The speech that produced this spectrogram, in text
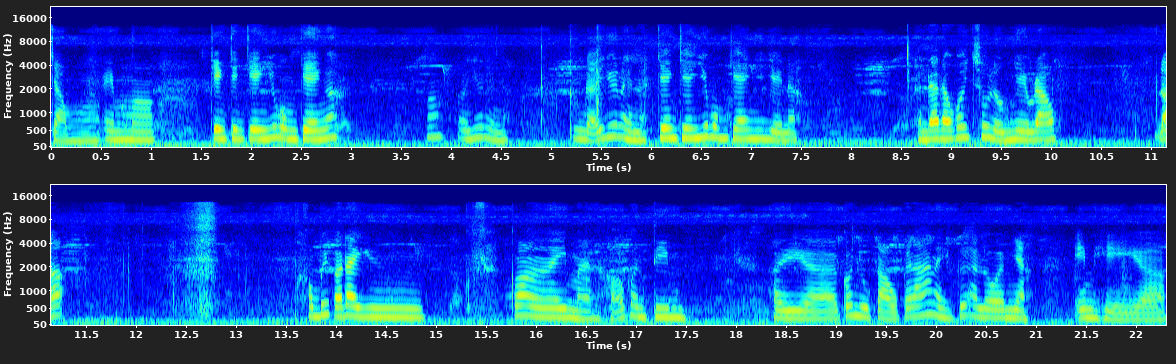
trồng ờ, em chen chen chen với bông chen á. Ở dưới này nè. Em để dưới này nè chen chen với bông chen như vậy nè. Thành ra đâu có số lượng nhiều đâu đó. Không biết ở đây, có ai mà ở bên tim thì à, có nhu cầu cái lá này cứ alo em nha. Em thì à,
